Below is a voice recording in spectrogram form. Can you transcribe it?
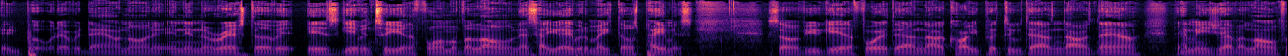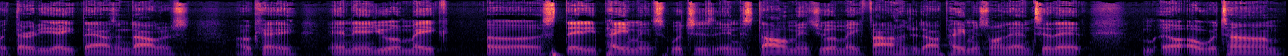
you put whatever down on it, and then the rest of it is given to you in the form of a loan. That's how you're able to make those payments. So if you get a forty thousand dollar car, you put two thousand dollars down. That means you have a loan for thirty eight thousand dollars. Okay, and then you'll make uh, steady payments, which is installments, you'll make five hundred dollar payments on that until that uh, over time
